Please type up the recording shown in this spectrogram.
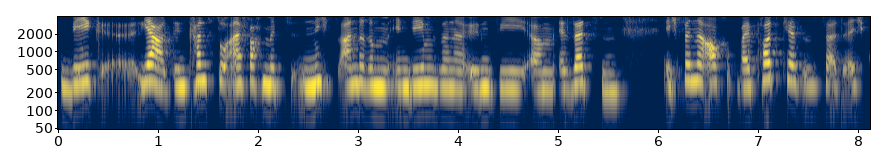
Weg, äh, ja, den kannst du einfach mit nichts anderem in dem Sinne irgendwie ähm, ersetzen. Ich finde auch bei Podcasts ist es halt echt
